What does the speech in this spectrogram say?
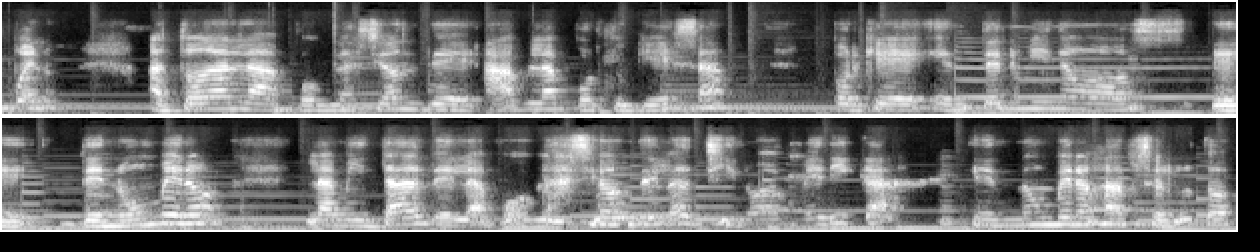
bueno, a toda la población de habla portuguesa porque en términos eh, de número, la mitad de la población de Latinoamérica, en números absolutos,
